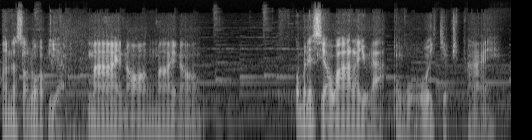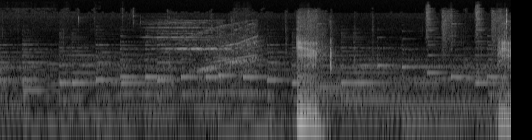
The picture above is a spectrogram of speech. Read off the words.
มันจะโซโล่กับพี่อะไม่น้องไม่น้อง ก็ไม่ได้เสียวาอะไรอยู่แล้ว โอ้โหเจ็บชิบหาย อืม อืม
